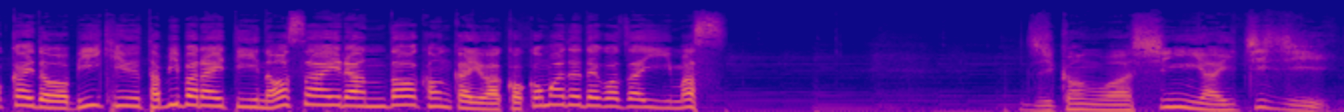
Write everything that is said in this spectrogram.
北海道 B 級旅バラエティノースアイランド今回はここまででございます。時間は深夜1時。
